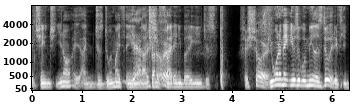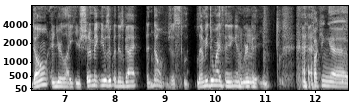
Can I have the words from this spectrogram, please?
I changed, you know, I, I'm just doing my thing, Yeah, not trying sure. to fight anybody. Just For sure. if you want to make music with me, let's do it. If you don't, and you're like, you shouldn't make music with this guy, then don't. Just let me do my thing, and Mm-hmm. we're good. You know? fucking uh,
